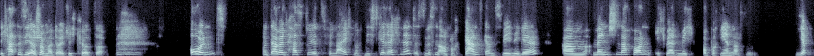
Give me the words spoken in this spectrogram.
Ich hatte sie ja schon mal deutlich kürzer. Und, und damit hast du jetzt vielleicht noch nicht gerechnet, es wissen auch noch ganz, ganz wenige ähm, Menschen davon, ich werde mich operieren lassen. Yep,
